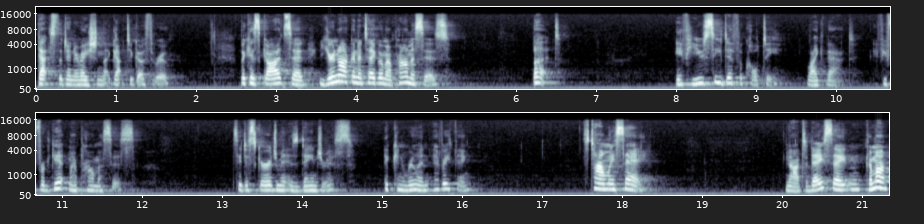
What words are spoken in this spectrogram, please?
that's the generation that got to go through. Because God said, You're not going to take away my promises, but if you see difficulty like that, if you forget my promises, see, discouragement is dangerous. It can ruin everything. It's time we say, Not today, Satan. Come on.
